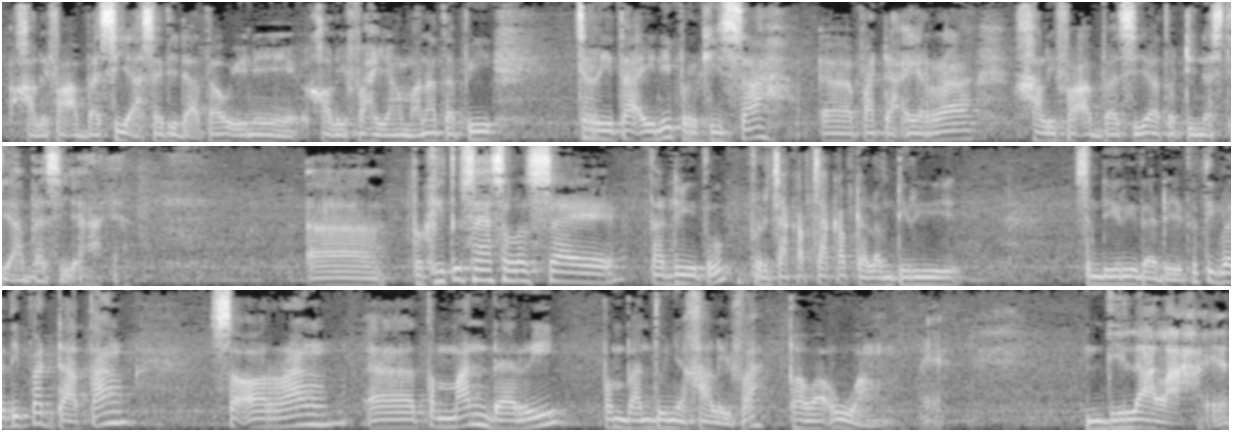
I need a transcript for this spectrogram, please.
Khalifah Abbasiyah saya tidak tahu ini khalifah yang mana tapi cerita ini berkisah uh, pada era Khalifah Abbasiyah atau dinasti Abbasiyah. Ya. Uh, begitu saya selesai tadi itu bercakap-cakap dalam diri sendiri tadi itu tiba-tiba datang seorang uh, teman dari pembantunya Khalifah bawa uang. Ya. Dilalah ya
